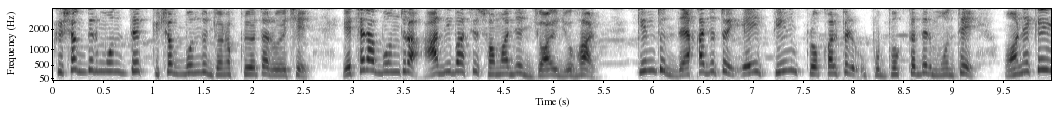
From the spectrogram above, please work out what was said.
কৃষকদের মধ্যে কৃষক বন্ধুর জনপ্রিয়তা রয়েছে। এছাড়া বন্ধুরা আদিবাসী সমাজের জয় জোহার, কিন্তু দেখা যেত এই তিন প্রকল্পের উপভোক্তাদের মধ্যে অনেকেই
